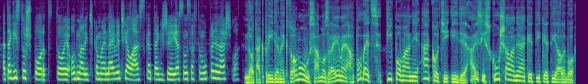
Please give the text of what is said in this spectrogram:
A takisto šport, to je od malička moja najväčšia láska, takže ja som sa v tom úplne našla. No tak prídeme k tomu, samozrejme. A povedz, typovanie, ako ti ide? Aj si skúšala nejaké tikety, alebo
